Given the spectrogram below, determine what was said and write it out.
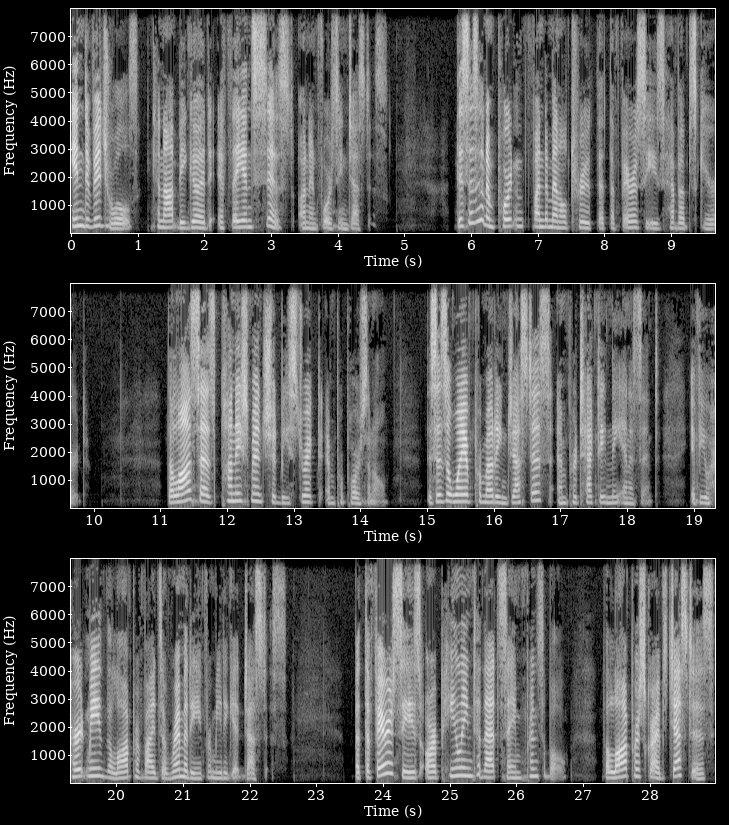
individuals cannot be good if they insist on enforcing justice. This is an important fundamental truth that the Pharisees have obscured. The law says punishment should be strict and proportional. This is a way of promoting justice and protecting the innocent. If you hurt me, the law provides a remedy for me to get justice. But the Pharisees are appealing to that same principle. The law prescribes justice,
